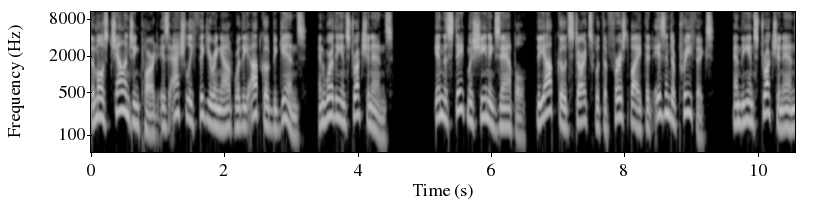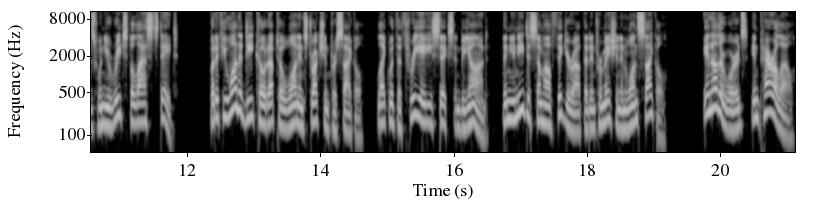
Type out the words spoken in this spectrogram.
The most challenging part is actually figuring out where the opcode begins and where the instruction ends. In the state machine example, the opcode starts with the first byte that isn't a prefix and the instruction ends when you reach the last state. But if you want to decode up to one instruction per cycle, like with the 386 and beyond, then you need to somehow figure out that information in one cycle. In other words, in parallel.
